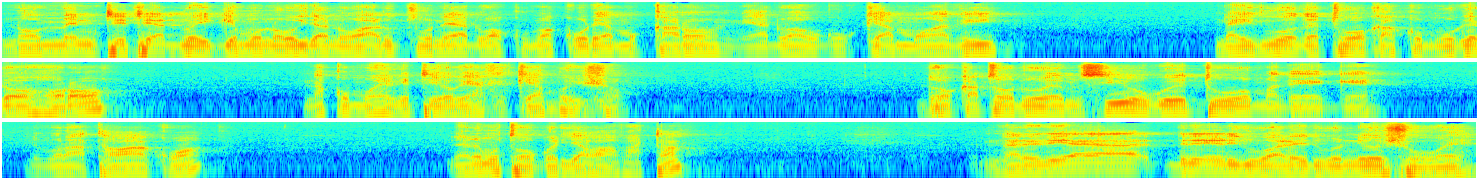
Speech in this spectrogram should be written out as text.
na mentete andu aingi muno ira no warutwo nĩ andũ a kuma kũrĩa mũkaro nĩ andũ a kä a mwathi na ithuothe tuoka å horo na kũmũhe gĩtĩo gĩake kĩa mũico ndoka tondu mc ugwitwo mathenge ni murata wakwa na ni mutongoria wa bata. Na riria ndirerirwa arĩrirwo ni ucuwe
